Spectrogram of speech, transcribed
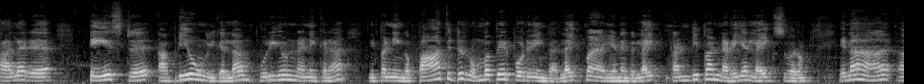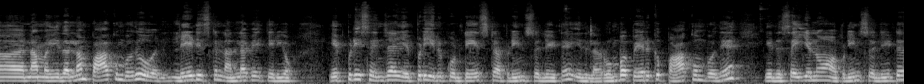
கலரு டேஸ்ட்டு அப்படியே உங்களுக்கு எல்லாம் புரியும்னு நினைக்கிறேன். இப்போ நீங்கள் பார்த்துட்டு ரொம்ப பேர் போடுவீங்க. லைக் ப எனக்கு லைக் கண்டிப்பாக நிறைய லைக்ஸ் வரும். ஏன்னா நம்ம இதெல்லாம் பார்க்கும்போது ஒரு லேடிஸ்க்கு நல்லாவே தெரியும். எப்படி செஞ்சால் எப்படி இருக்கும் டேஸ்ட் அப்படின்னு சொல்லிட்டு இதில் ரொம்ப பேருக்கு பார்க்கும்போதே இது செய்யணும் அப்படின்னு சொல்லிட்டு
